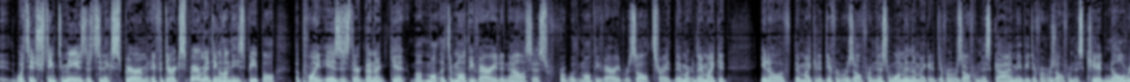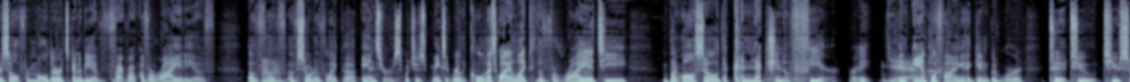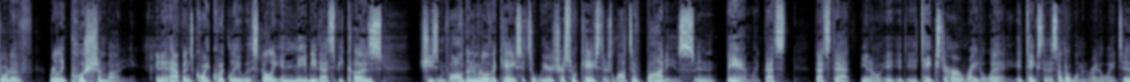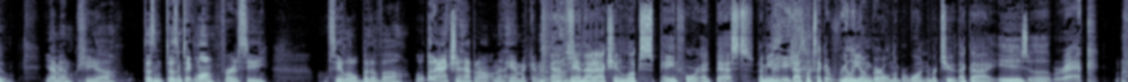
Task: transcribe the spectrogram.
Uh, what's interesting to me is it's an experiment. If they're experimenting on these people, the point is is they're gonna get a it's a multivariate analysis for with multivariate results, right? They they might get you know if they might get a different result from this woman, they might get a different result from this guy, maybe a different result from this kid. No result from Mulder. It's going to be a a variety of of of of sort of like uh, answers, which is makes it really cool. That's why I liked the variety, but also the connection of fear, right? Yeah. And amplifying it again, good word to to to sort of really push somebody, and it happens quite quickly with Scully, and maybe that's because she's involved in the middle of a case. It's a weird, stressful case. There's lots of bodies, and bam, like that's that's that. You know, it, it, it takes to her right away. It takes to this other woman right away too. Yeah, man. She uh, doesn't doesn't take long for her to see see a little bit of uh, a little bit of action happen out on that hammock and And man, that action looks paid for at best. I mean, Paid- that looks like a really young girl. Number one, number two, that guy is a wreck.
